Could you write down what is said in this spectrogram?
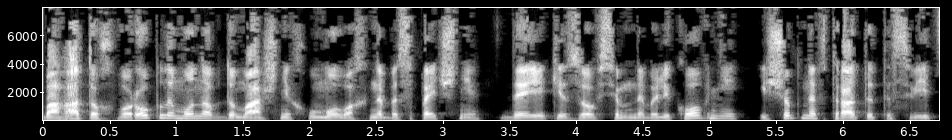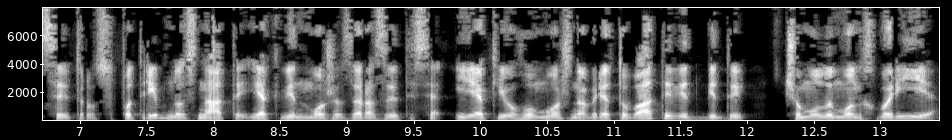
Багато хвороб лимона в домашніх умовах небезпечні, деякі зовсім невиліковні, і щоб не втратити свій цитрус, потрібно знати, як він може заразитися і як його можна врятувати від біди. Чому лимон хворіє?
